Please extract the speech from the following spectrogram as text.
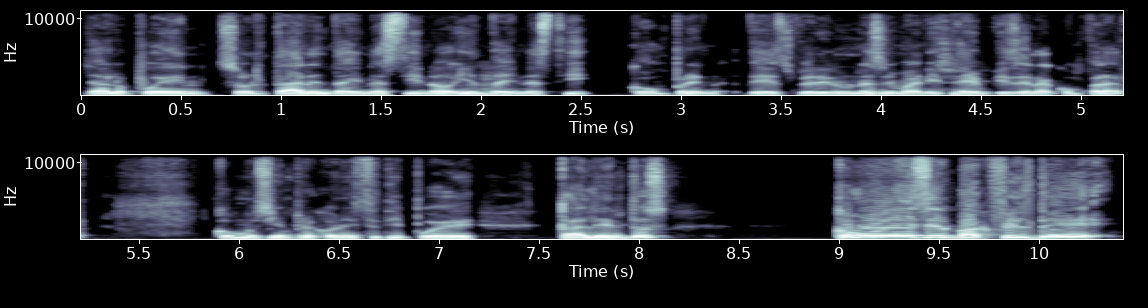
ya lo pueden soltar. En Dynasty no, y en Dynasty compren. Esperen una semanita y empiecen a comprar. Como siempre con este tipo de talentos. ¿Cómo es el backfield de,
